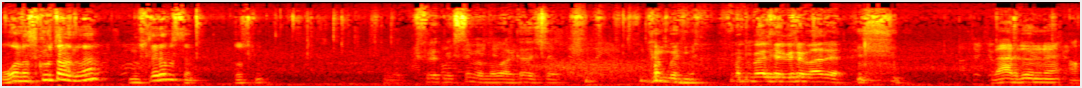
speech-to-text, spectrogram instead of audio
Oha nasıl kurtardın lan? Muslera mısın? Dostum. Bak, küfür etmek istemiyorum ama arkadaşlar. Ben böyle. Ben böyle biri var ya. Verdi önüne. Ah.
